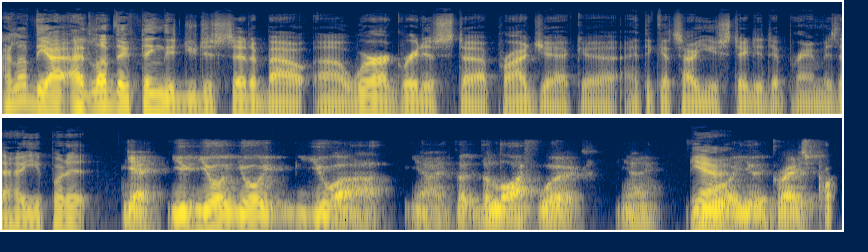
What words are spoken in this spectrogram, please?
I love the I love the thing that you just said about uh, we're our greatest uh, project. Uh, I think that's how you stated it, Bram. Is that how you put it? yeah, you you're you're you are you know the, the life work. You know, Yeah. you are your greatest project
